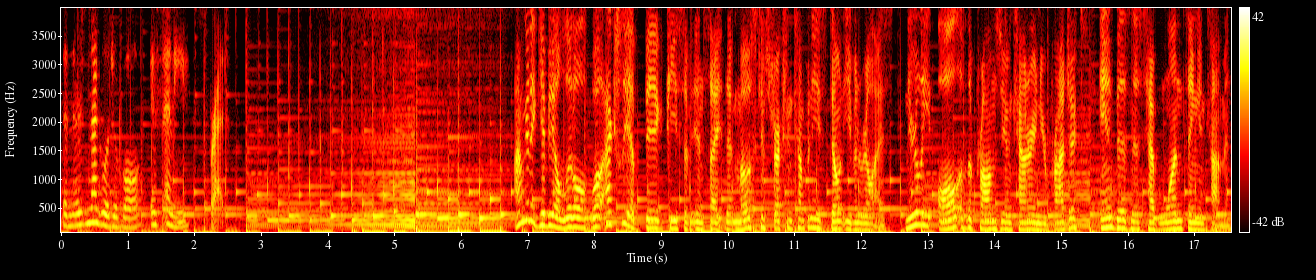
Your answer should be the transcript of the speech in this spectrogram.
then there's negligible, if any, spread." I'm going to give you a little, well, actually, a big piece of insight that most construction companies don't even realize. Nearly all of the problems you encounter in your projects and business have one thing in common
